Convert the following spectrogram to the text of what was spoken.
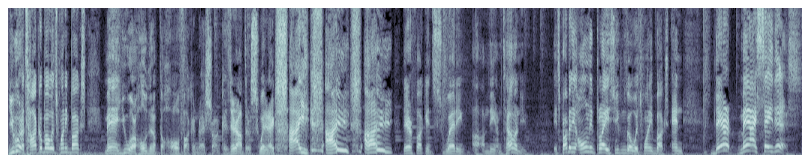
You go to Taco Bell with 20 bucks, man, you are holding up the whole fucking restaurant because they're out there sweating like, I, I, I. They're fucking sweating. Uh, I'm, the, I'm telling you. It's probably the only place you can go with 20 bucks. And there, may I say this,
